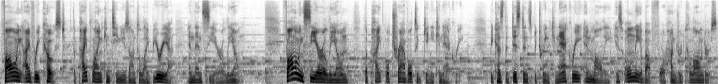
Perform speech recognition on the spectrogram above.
Following Ivory Coast, the pipeline continues on to Liberia and then Sierra Leone. Following Sierra Leone, the pipe will travel to Guinea-Conakry, because the distance between Conakry and Mali is only about 400 kilometers.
